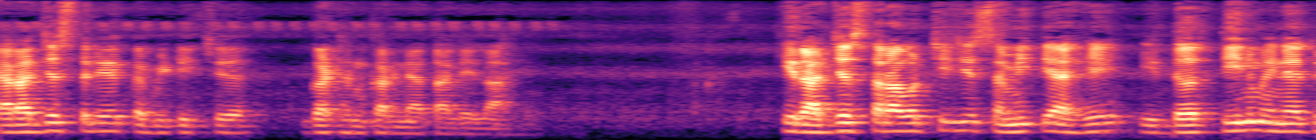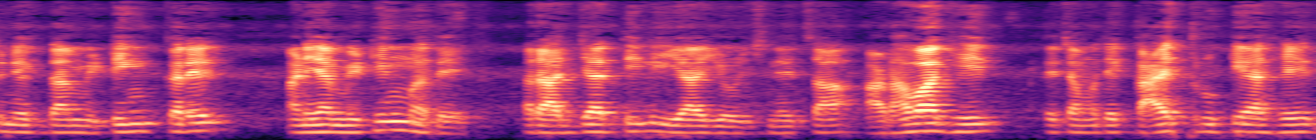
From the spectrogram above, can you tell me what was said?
या राज्यस्तरीय कमिटीचे गठन करण्यात आलेलं आहे. ही राज्यस्तरावरची जी समिती आहे ही दर तीन महिन्यातून एकदा मिटिंग करेल आणि या मिटिंगमध्ये राज्यातील या योजनेचा आढावा घेईल. त्याच्यामध्ये काय त्रुटी आहेत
